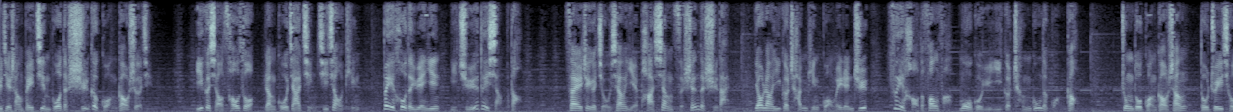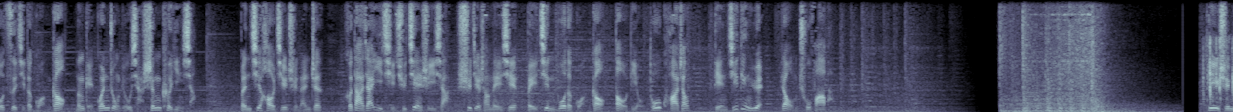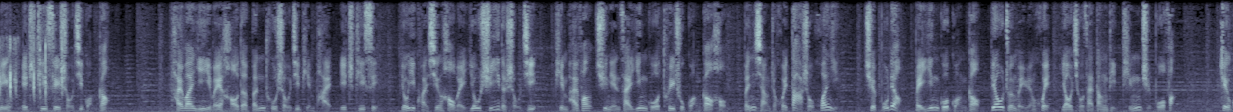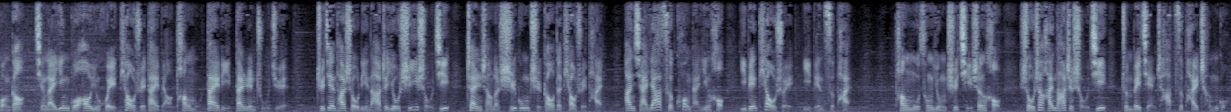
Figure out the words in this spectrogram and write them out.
世界上被禁播的十个广告设计，一个小操作让国家紧急叫停，背后的原因你绝对想不到。在这个酒香也怕巷子深的时代，要让一个产品广为人知，最好的方法莫过于一个成功的广告。众多广告商都追求自己的广告能给观众留下深刻印象。本期好奇指南针和大家一起去见识一下世界上那些被禁播的广告到底有多夸张。点击订阅，让我们出发吧。第十名，HTC 手机广告。台湾引以为豪的本土手机品牌 HTC 有一款型号为 U 十一的手机，品牌方去年在英国推出广告后，本想着会大受欢迎，却不料被英国广告标准委员会要求在当地停止播放。这个广告请来英国奥运会跳水代表汤姆戴利担任主角，只见他手里拿着 U 十一手机，站上了十公尺高的跳水台，按下压测矿感应后，一边跳水一边自拍。汤姆从泳池起身后，手上还拿着手机，准备检查自拍成果。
